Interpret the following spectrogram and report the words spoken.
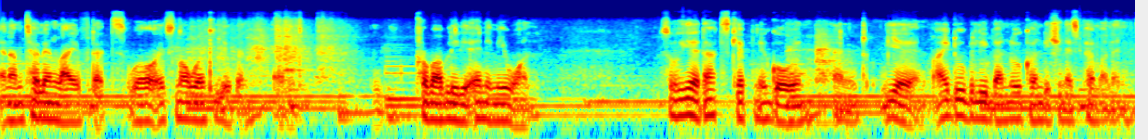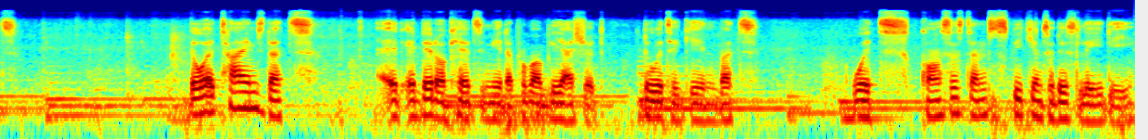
and I'm telling life that, well, it's not worth living and probably the enemy won. So, yeah, that's kept me going. And yeah, I do believe that no condition is permanent. There were times that it, it did occur to me that probably I should do it again, but with consistent speaking to this lady,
